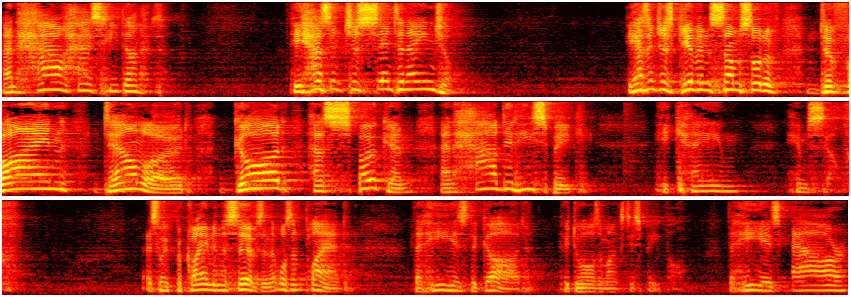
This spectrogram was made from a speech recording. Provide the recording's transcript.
and how has He done it? He hasn't just sent an angel. He hasn't just given some sort of divine download. God has spoken, and how did he speak? He came himself. As we proclaimed in the service, and that wasn't planned, that he is the God who dwells amongst his people, that he is our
